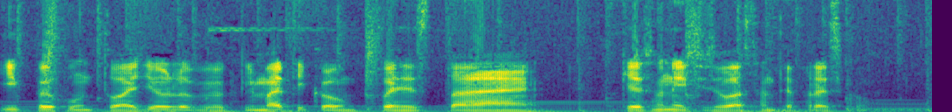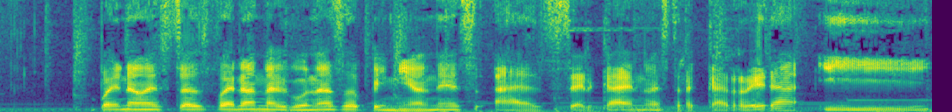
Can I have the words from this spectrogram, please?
y pues junto a ello lo bioclimático pues está que es un edificio bastante fresco bueno, estas fueron algunas opiniones acerca de nuestra carrera y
